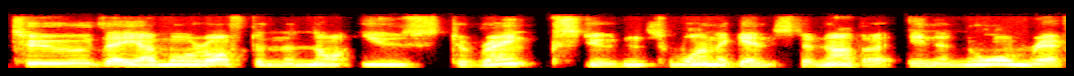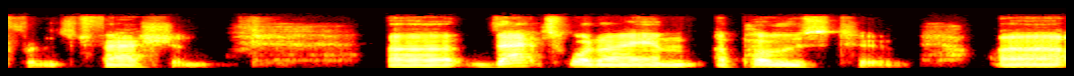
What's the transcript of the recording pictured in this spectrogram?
Two, they are more often than not used to rank students one against another in a norm referenced fashion. Uh, that's what I am opposed to. Uh,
